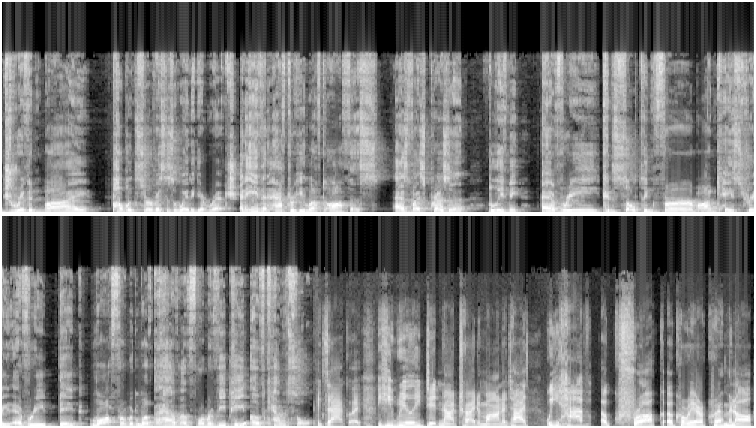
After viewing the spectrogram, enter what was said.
driven by public service as a way to get rich. And even after he left office as vice president, believe me, every consulting firm on K Street, every big law firm would love to have a former VP of counsel. Exactly. He really did not try to monetize. We have a crook, a career criminal,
